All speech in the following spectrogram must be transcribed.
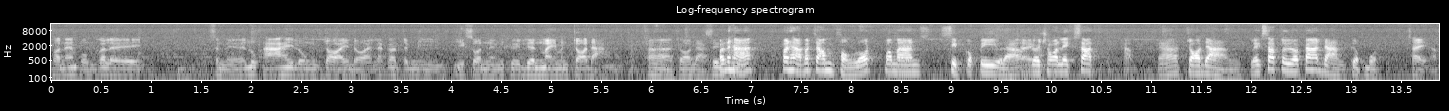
ตอนนั้นผมก็เลยเสนอลูกค้าให้ลงจอยดอย แล้วก็จะมีอีกส่วนหนึ่งคือเรือนไม้มันจอด่างครับอ่า จอด่างซึ่งปัญหาปัญหาประจำของรถประมาณ 10 กว่าปีอยู่แล้ว ใช่ครับโดยเฉพาะ Lexus ครับ นะ จอด่าง Lexus Toyota ด่างเกือบหมด ใช่ครับ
